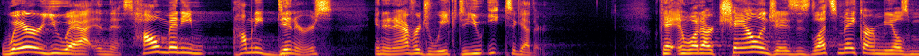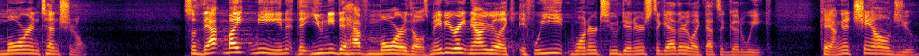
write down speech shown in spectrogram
where are you at in this? How many how many dinners in an average week do you eat together? Okay and what our challenge is is let's make our meals more intentional so that might mean that you need to have more of those maybe right now you're like if we eat one or two dinners together like that's a good week okay i'm to challenge you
